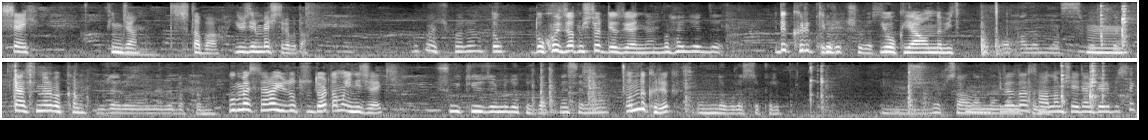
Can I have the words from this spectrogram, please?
Şey. Fincan. Su tabağı. 125 lira bu da. Bu kaç para? Do- 964 yazıyor anne. Bu her yerde Bir de kırık gibi. kırık şurası. Yok ya onda bir... O alınmaz. Hmm. Boşver. Gel şunlara bakalım. Güzel olanlara bakalım. Bu mesela 134 ama inecek. Şu 229 bak mesela Onun da kırık. onun da burası kırık. Hmm, dur sağlamlarına Biraz daha bakalım. sağlam şeyler görebilsek.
